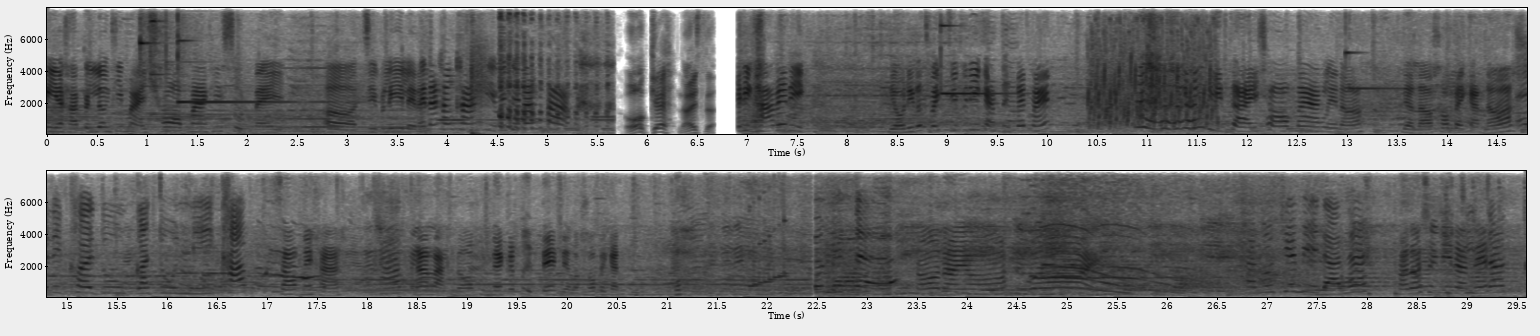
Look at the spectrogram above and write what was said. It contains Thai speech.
นี้นะคะ เป็นเรื่องที่ไมายชอบมากที่สุดในเอ่อจิบลีเลยนะนั่งข้างๆนี่ไม่ใช่นั่งตัก オッケーナイスだ เบดิกคะเบดิก เดี๋ยววันนี้เราจะไปจิบลีกันตื่นเต้นไหม ดีใจชอบมากเลยเนาะ เดี๋ยวเราเข้าไปกันเนาะ เอริเคยดูการ์ตูนนี้ครับ ชอบไหมคะ ครับ น่ารักเนาะ คุณแม่ก็ตื่นเต้น เดี๋ยวเราเข้าไปกันโอ้ 見てそうだよすごい楽しみだね楽しみだねだ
